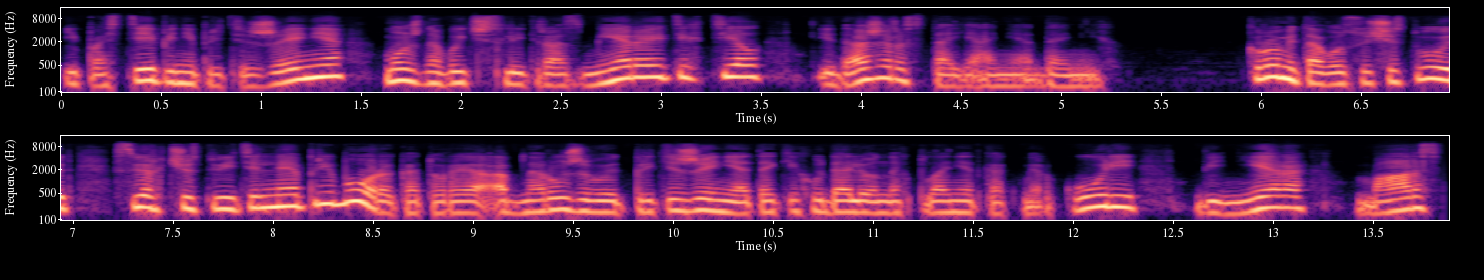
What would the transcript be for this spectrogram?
и по степени притяжения можно вычислить размеры этих тел и даже расстояние до них. Кроме того, существуют сверхчувствительные приборы, которые обнаруживают притяжение таких удаленных планет, как Меркурий, Венера, Марс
